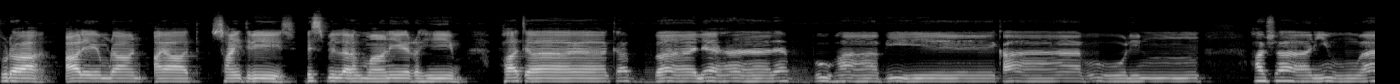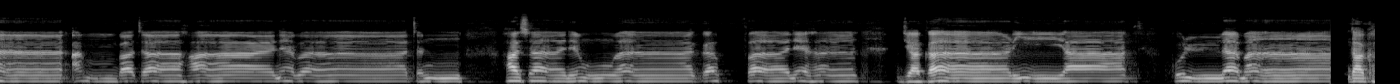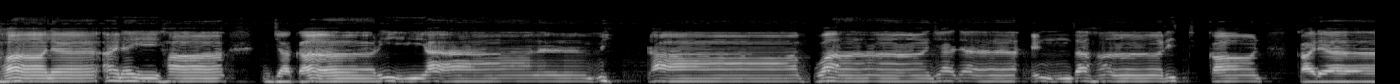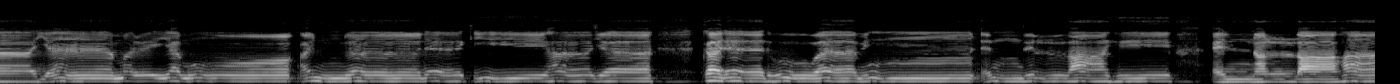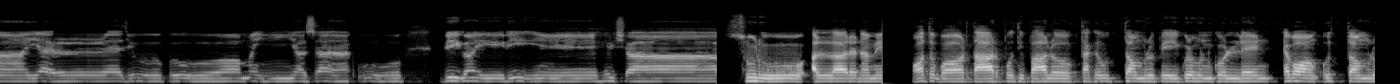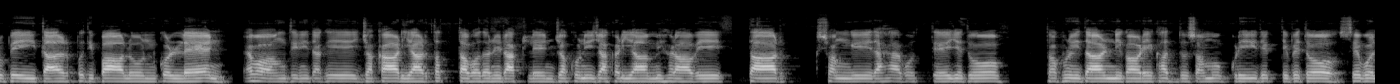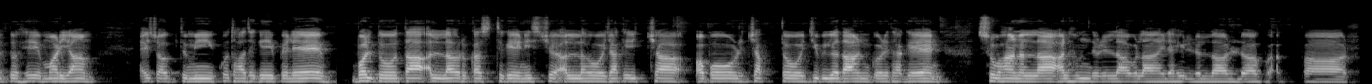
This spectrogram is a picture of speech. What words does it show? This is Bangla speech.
সুরা আলে ইমরান আয়াত সাঁত্রিশ বিসমিল্লাহ রহমানির রহিম فتقبلها ربها بقبول حسن وأنبتها نباتا حسنا وكفلها زكريا كلما دخل عليها زكريا المحراب ووجد عندها رزقا قال يا مريم أنى لك هذا قالت هو من عند الله إن الله يرزق من يشاء بغير حساب سورو الله نامে অতপর তার প্রতিপালক তাকে উত্তম রূপেই গ্রহণ করলেন এবং উত্তম রূপেই তার প্রতিপালন করলেন এবং তিনি তাকে জাকারিয়ার তত্ত্বাবধানে রাখলেন যখনই জাকারিয়া মেহরাবে তার সঙ্গে দেখা করতে যেত, তখনই তার নিকটে খাদ্য সামগ্রী দেখতে পেত। সে বলতো, হে মারিয়াম, এসব তুমি কোথা থেকে পেলে? বলতো, তা আল্লাহর কাছ থেকে নিশ্চয় আল্লাহ যাকে ইচ্ছা অপর্যাপ্ত জীবিকা দান করে থাকেন। সুবহান আল্লাহ আলহামদুলিল্লাহ আল্লাহ আকবার।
